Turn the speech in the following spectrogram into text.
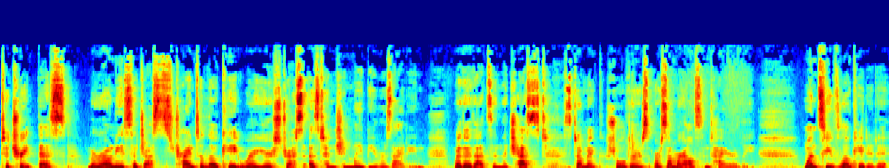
To treat this, Moroney suggests trying to locate where your stress as tension might be residing, whether that's in the chest, stomach, shoulders, or somewhere else entirely. Once you've located it,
